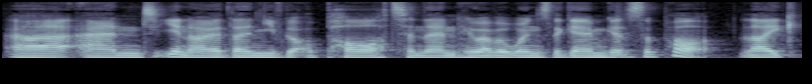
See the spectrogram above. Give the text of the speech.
uh, and you know then you've got a pot, and then whoever wins the game gets the pot. Like,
